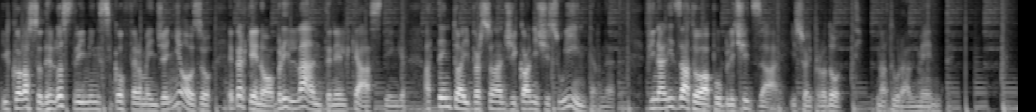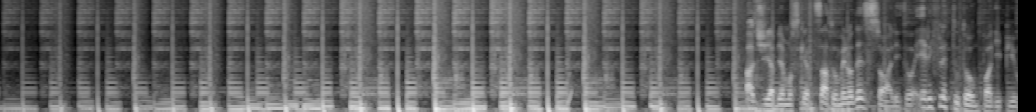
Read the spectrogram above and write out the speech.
il colosso dello streaming si conferma ingegnoso e perché no, brillante nel casting, attento ai personaggi iconici su internet, finalizzato a pubblicizzare i suoi prodotti, naturalmente. Oggi abbiamo scherzato meno del solito e riflettuto un po' di più.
